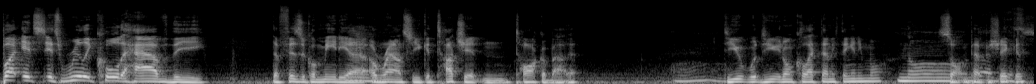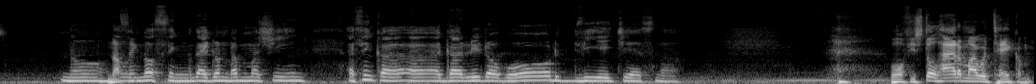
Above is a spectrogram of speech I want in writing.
But it's it's really cool to have the the physical media around so you could touch it and talk about it. Do you do you don't collect anything anymore? no. Salt and pepper shakers. No, Nothing? No, nothing. I don't have machine. I think uh, I got rid of all VHS now. Well, if you still had them, I would take them.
